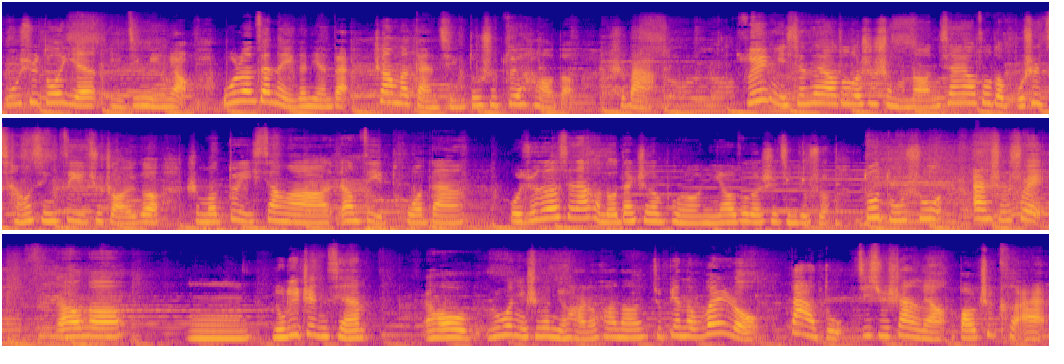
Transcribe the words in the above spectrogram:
无需多言，已经明了。无论在哪个年代，这样的感情都是最好的，是吧？所以你现在要做的是什么呢？你现在要做的不是强行自己去找一个什么对象啊，让自己脱单。我觉得现在很多单身的朋友，你要做的事情就是多读书，按时睡，然后呢？嗯，努力挣钱，然后如果你是个女孩的话呢，就变得温柔大度，继续善良，保持可爱，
